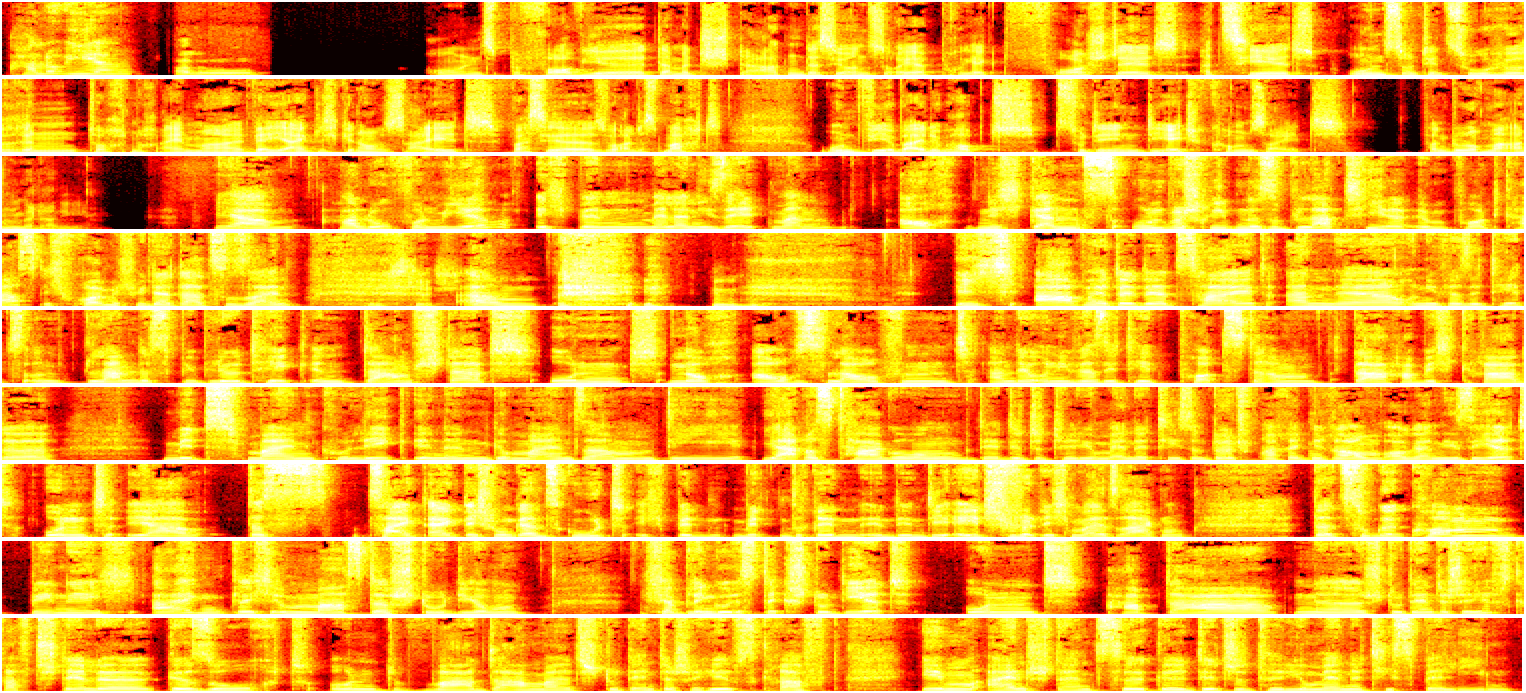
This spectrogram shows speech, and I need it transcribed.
Hallo ihr. Hallo. Und bevor wir damit starten, dass ihr uns euer Projekt vorstellt, erzählt uns und den Zuhörerinnen doch noch einmal, wer ihr eigentlich genau seid, was ihr so alles macht und wie ihr beide überhaupt zu den DH gekommen seid. Fang du doch mal an, Melanie. Ja, hallo von mir. Ich bin Melanie Seltmann. Auch nicht ganz unbeschriebenes Blatt hier im Podcast. Ich freue mich wieder da zu sein. Richtig. Ähm, Ich arbeite derzeit an der Universitäts- und Landesbibliothek in Darmstadt und noch auslaufend an der Universität Potsdam. Da habe ich gerade mit meinen KollegInnen gemeinsam die Jahrestagung der Digital Humanities im deutschsprachigen Raum organisiert. Und ja, das zeigt eigentlich schon ganz gut. Ich bin mittendrin in den DH, würde ich mal sagen. Dazu gekommen bin ich eigentlich im Masterstudium ich habe Linguistik studiert und habe da eine studentische Hilfskraftstelle gesucht und war damals studentische Hilfskraft im Einstein-Zirkel Digital Humanities Berlin.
